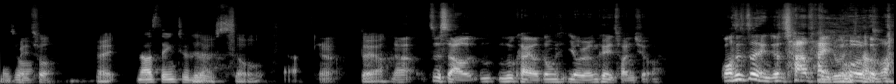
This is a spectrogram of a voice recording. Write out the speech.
没错，没错。对，Nothing to lose。So，对对啊。那至少卢卡有东西，有人可以传球。光是这点就差太多了吧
